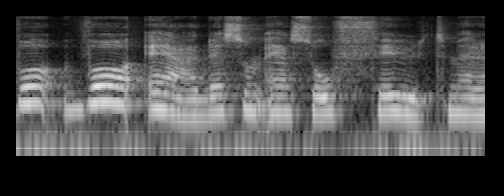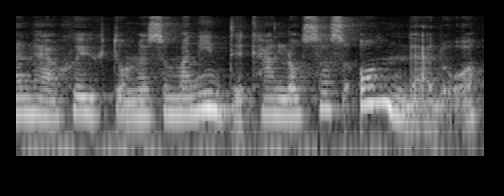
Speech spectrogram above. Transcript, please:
vad, vad är det som är så fult med den här sjukdomen som man inte kan låtsas om det då?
